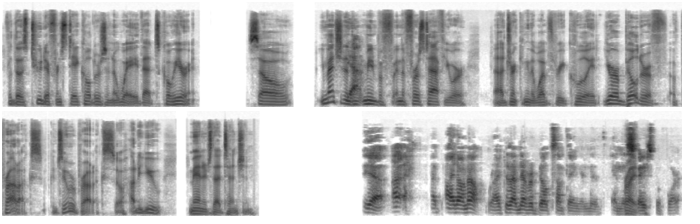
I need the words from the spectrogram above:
for those two different stakeholders in a way that's coherent. So you mentioned, in Yeah. the, I mean, in the first half, you were uh, drinking the Web three Kool Aid. You're a builder of, of products, consumer products. So how do you manage that tension? Yeah, I, I, I don't know, right? Because I've never built something in the in this Right. space before,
